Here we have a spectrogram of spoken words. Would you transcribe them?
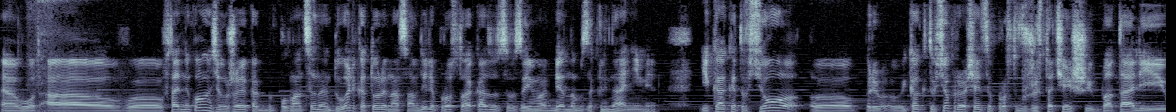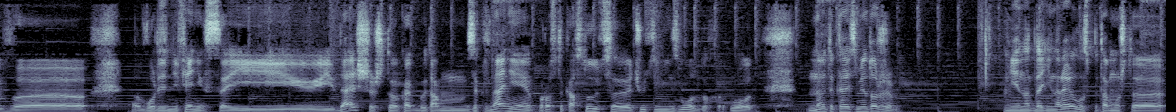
Э, вот, а в, в тайной комнате уже как бы полноценная дуэль, которая на самом деле просто оказывается взаимообменным заклинаниями. И как это все, э, и как это все превращается просто в жесточайшие баталии в, в Ордене Феникса и, и дальше, что как бы там заклинания просто кастуются чуть ли не из воздуха, вот. Но это, кстати, мне тоже мне иногда не нравилось, потому что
